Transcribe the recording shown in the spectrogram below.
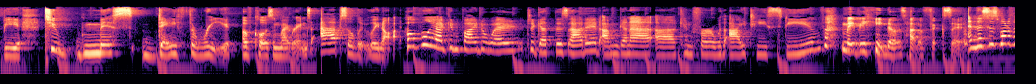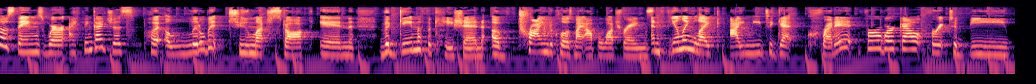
Rigsby to miss day three of closing my rings. Absolutely not. Hopefully I can find a way to get this added. I'm gonna uh, confer with IT Steve. Maybe he knows how to fix it. And this is one of those things where I think I just put a little bit too much stock in the gamification of trying to close my Apple Watch rings and feeling like I need to get credit for a workout for it to be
